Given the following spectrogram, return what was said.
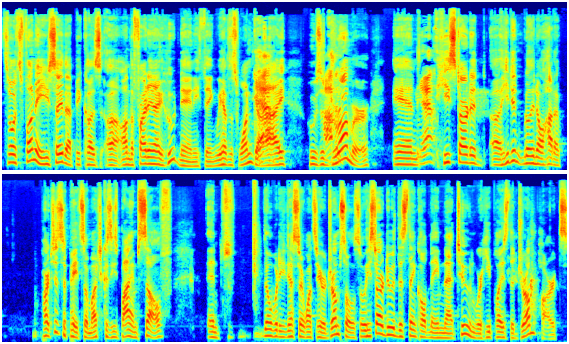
So it's funny you say that because uh, on the Friday Night Hootenanny thing, we have this one guy who's a I'm- drummer, and Yeah. he started. Uh, he didn't really know how to participate so much because he's by himself, and nobody necessarily wants to hear a drum solo. So he started doing this thing called Name That Tune, where he plays the drum parts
